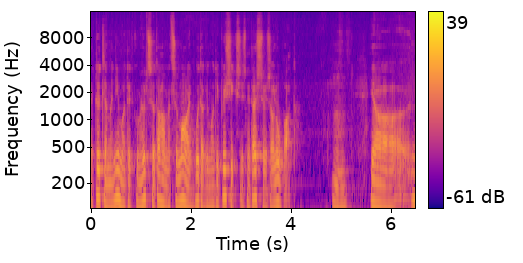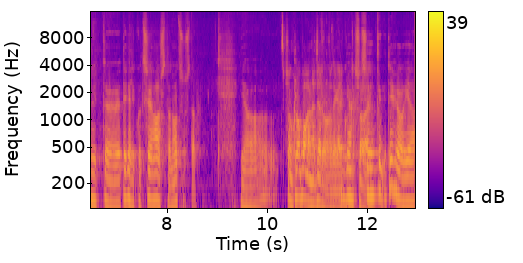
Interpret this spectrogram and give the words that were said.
et ütleme niimoodi, et kui me üldse tahame, et see maailm kuidagimoodi püsiks, siis neid asju ei saa lubada mm. -hmm ja nüüd äh, tegelikult see aasta on otsustav ja. see on globaalne terror tegelikult, eks ole. see on terror ja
